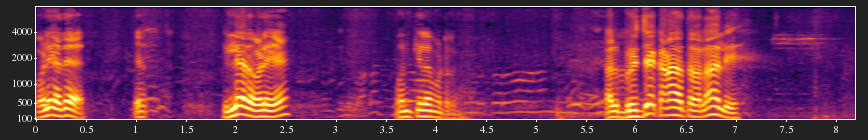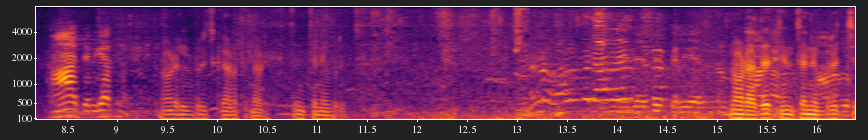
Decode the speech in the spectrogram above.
ಹೊಳಿ ಅದೇ? ಇಲ್ಲೇ ಅದ ಹೊಳಿ? ಒಂದು ಕಿಲೋಮೀಟ್ರ್. ಅಲ್ಲಿ ಬ್ರಿಡ್ಜೇ ಕಾಣತ್ತವಲ್ಲ ಅಲ್ಲಿ? ನೋಡಿ. ಅಲ್ಲಿ ಬ್ರಿಡ್ಜ್ ಕಾಣುತ್ತೆ ನೋಡಿ ಚಿಂಚನಿ ಬ್ರಿಡ್ಜ್ ನೋಡಿ ಅದೇ ಚಿಂಚಣಿ ಬ್ರಿಡ್ಜ್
